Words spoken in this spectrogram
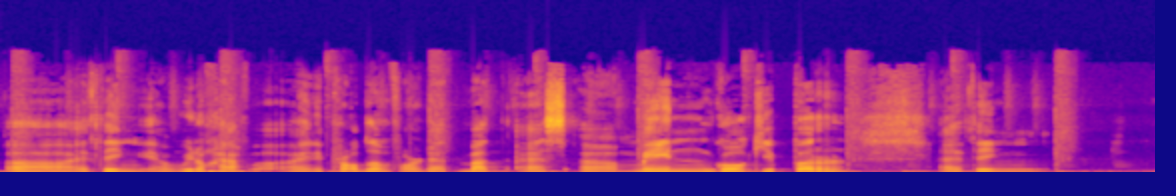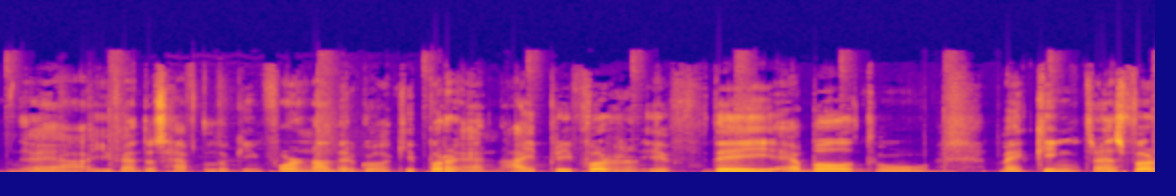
Uh, I think uh, we don't have any problem for that. But as a main goalkeeper, I think yeah Juventus have to looking for another goalkeeper, and I prefer if they able to making transfer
